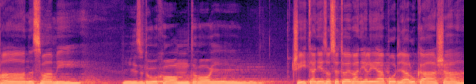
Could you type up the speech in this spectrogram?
Pán s vami. I s duchom Tvojim. Čítanie zo Sveto Evangelia podľa Lukáša.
